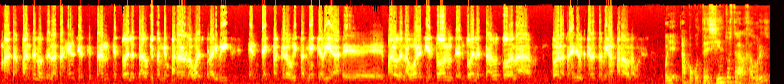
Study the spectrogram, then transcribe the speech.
más aparte los de las agencias que están en todo el estado que también pararon labores. Por ahí vi en Tecpan, creo vi también que había eh, paro de labores y en todo, en todo el estado, toda la todas las agencias fiscales también han parado labores. Oye, ¿a poco 300 trabajadores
